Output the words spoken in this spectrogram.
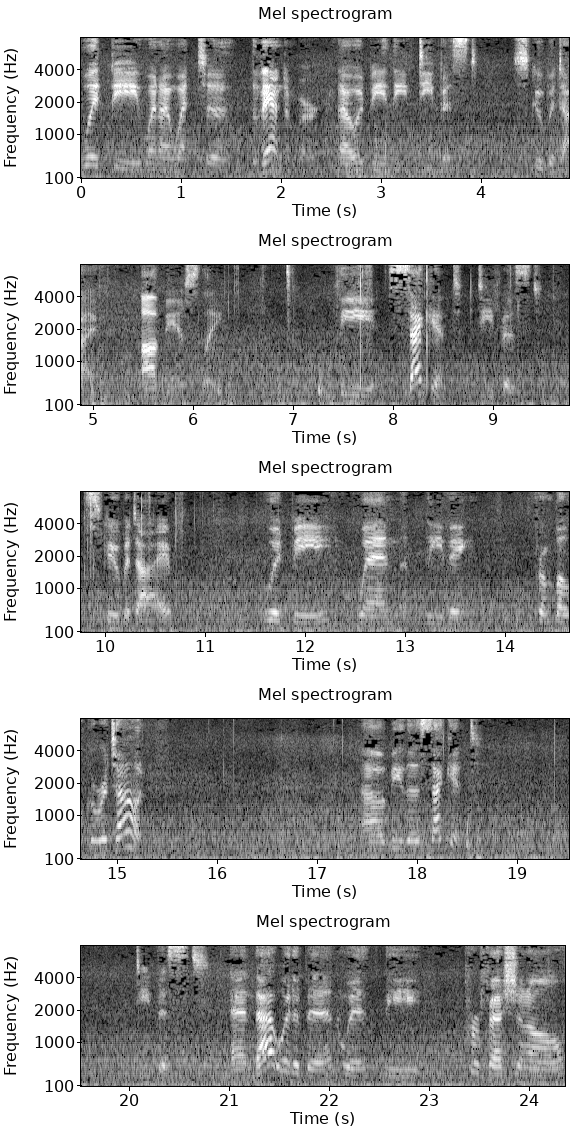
would be when I went to the Vandenberg. That would be the deepest scuba dive, obviously the second deepest scuba dive would be when leaving from Boca Raton. That would be the second deepest. And that would have been with the professional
